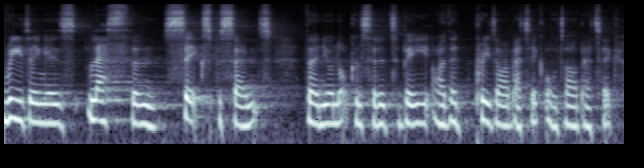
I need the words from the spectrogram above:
reading is less than 6%, then you're not considered to be either pre-diabetic or diabetic.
